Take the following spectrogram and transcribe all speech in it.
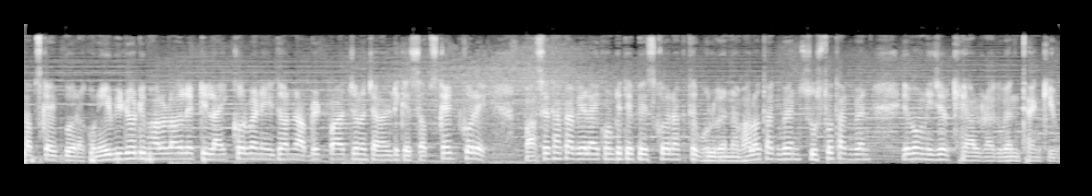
সাবস্ক্রাইব করে রাখুন। এই ভিডিওটি ভালো লাগলে একটি লাইক করবেন। এই ধরনের আপডেট পাওয়ার জন্য চ্যানেলটিকে সাবস্ক্রাইব করে পাশে থাকা বেল আইকনটিতে প্রেস করে রাখতে ভুলবেন না। ভালো থাকবেন, সুস্থ থাকবেন এবং নিজের খেয়াল রাখবেন। থ্যাংক ইউ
